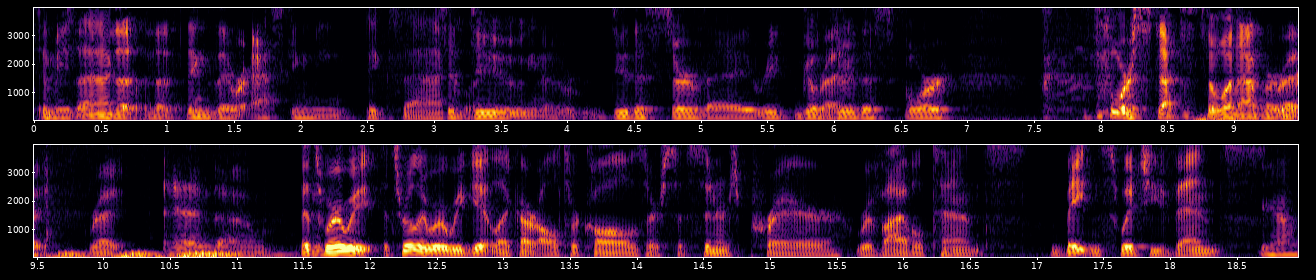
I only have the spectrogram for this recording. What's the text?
to me the, the, the things they were asking me Exactly. to do you know do this survey read, go Right. through this four four steps to whatever Right. Right. and um, It's where we. It's really where we get like our altar calls, our sinner's prayer, revival tents, bait and switch events, yeah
